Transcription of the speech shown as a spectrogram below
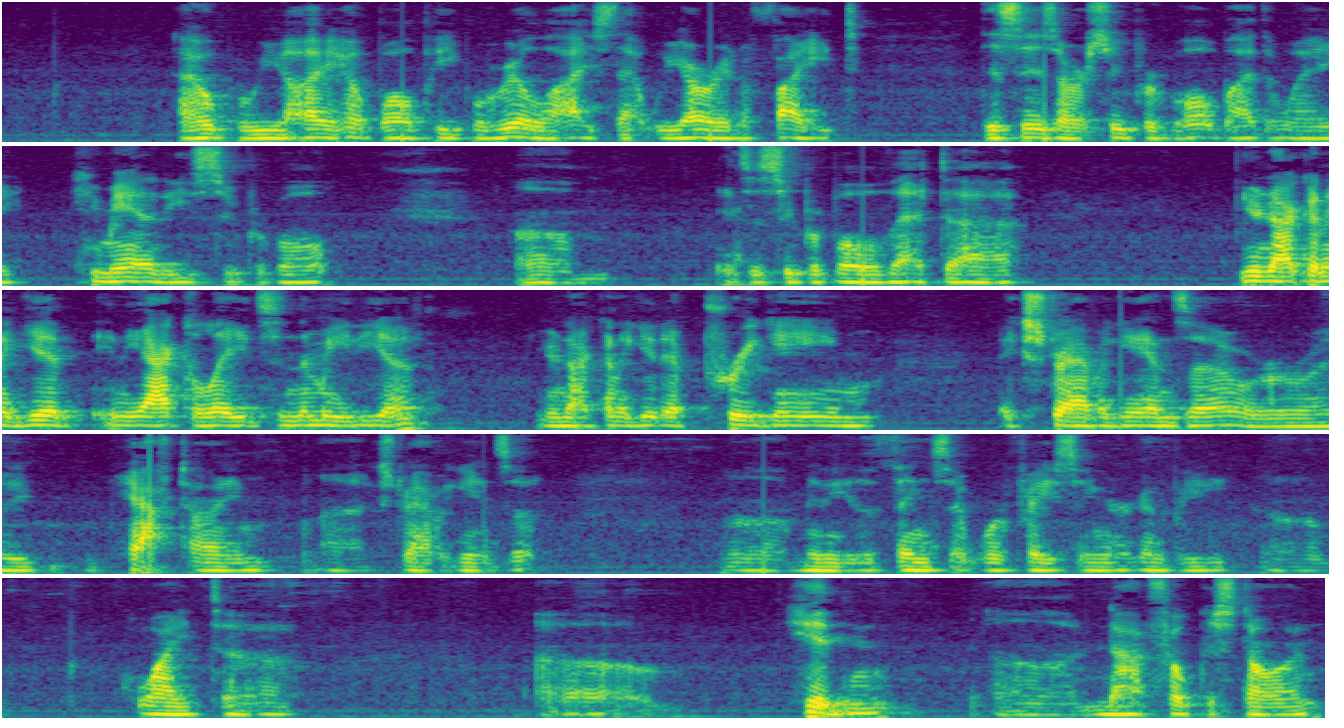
I hope we I hope all people realize that we are in a fight. This is our Super Bowl, by the way, humanity's Super Bowl. Um, it's a Super Bowl that you're not going to get any accolades in the media. You're not going to get a pregame extravaganza or a halftime uh, extravaganza. Uh, many of the things that we're facing are going to be um, quite uh, um, hidden, uh, not focused on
